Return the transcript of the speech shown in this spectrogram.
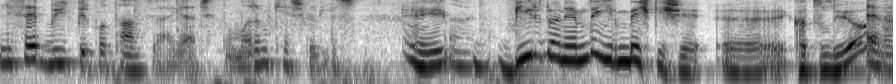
lise büyük bir potansiyel gerçekten. Umarım keşfedilir. Ee, Bir dönemde 25 kişi e, katılıyor. Evet.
